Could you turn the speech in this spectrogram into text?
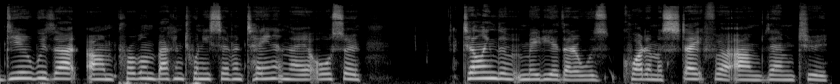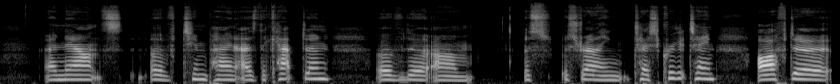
dealt with that um, problem back in 2017, and they are also telling the media that it was quite a mistake for um, them to announce of Tim Paine as the captain of the um, Australian Test cricket team after,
